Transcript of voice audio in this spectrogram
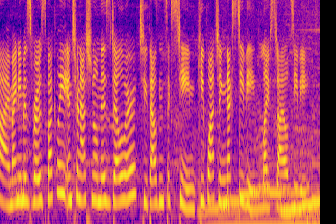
Hi, my name is Rose Buckley, International Ms. Delaware 2016. Keep watching Next TV, Lifestyle TV.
